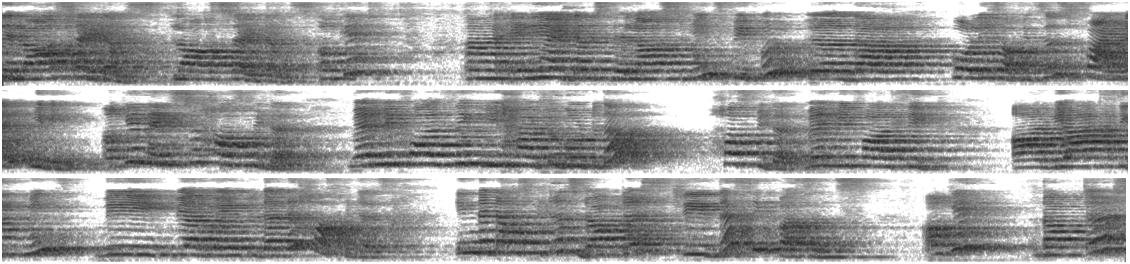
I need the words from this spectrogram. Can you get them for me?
the lost items. Lost items. Okay. Uh, any items they lost means people uh, the police officers find and giving. Okay, next hospital. When we fall sick, we have to go to the hospital. When we fall sick or we are sick means we, we are going to the, the hospitals. In that hospitals, doctors treat the sick persons. Okay, doctors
